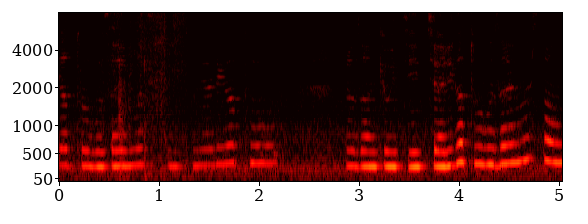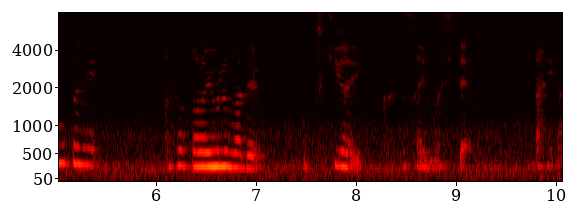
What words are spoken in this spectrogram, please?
がとうございます。本当にありがとう。皆さん今日一日ありがとうございました。本当に。朝から夜までお付き合いくださいまして。ありが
